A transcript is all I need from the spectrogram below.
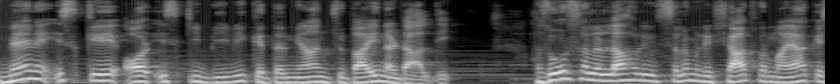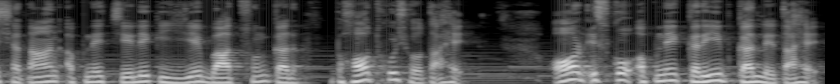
मैंने इसके और इसकी बीवी के दरमियान जुदाई न डाल दी। हजूर सल्लल्लाहु अलैहि वसल्लम ने इरशाद फरमाया कि शैतान अपने चेले की ये बात सुनकर बहुत खुश होता है और इसको अपने करीब कर लेता है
